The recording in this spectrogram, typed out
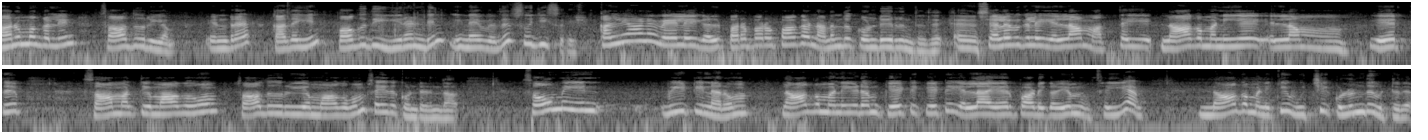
மருமகளின் சாதுரியம் என்ற கதையின் பகுதி இரண்டில் இணைவது சுஜி சுரேஷ். கல்யாண வேலைகள் பரபரப்பாக நடந்து கொண்டிருந்தது. செலவுகளை எல்லாம் அத்தை நாகமணியே எல்லாம் ஏற்று சாமர்த்தியமாகவும் சாதுரியமாகவும் செய்து கொண்டிருந்தார் சௌமியின் வீட்டினரும் நாகமணியிடம் கேட்டு கேட்டு எல்லா ஏற்பாடுகளையும் செய்ய நாகமணிக்கு உச்சி குளிர்ந்து விட்டது.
